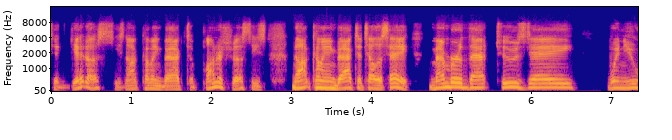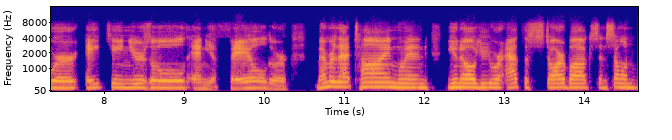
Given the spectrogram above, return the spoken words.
to get us. He's not coming back to punish us. He's not coming back to tell us, hey, remember that Tuesday when you were 18 years old and you failed? Or remember that time when you know you were at the Starbucks and someone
